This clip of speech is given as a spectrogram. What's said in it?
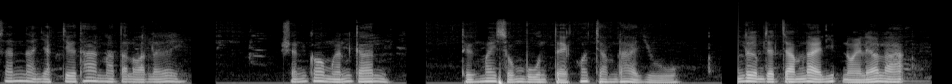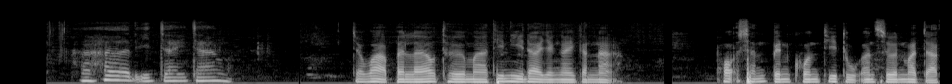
ฉันน่ะอยากเจอท่านมาตลอดเลย ฉันก็เหมือนกัน ถึงไม่สมบูรณ์แต่ก็จำได้อยู่ เริ่มจะจำได้นิดหน่อยแล้วละฮ่าฮ่าดีใจจัง จะว่าไปแล้วเธอมาที่นี่ได้ยังไงกันน่ะ เพราะฉันเป็นคนที่ถูกอัญเชิญมาจาก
